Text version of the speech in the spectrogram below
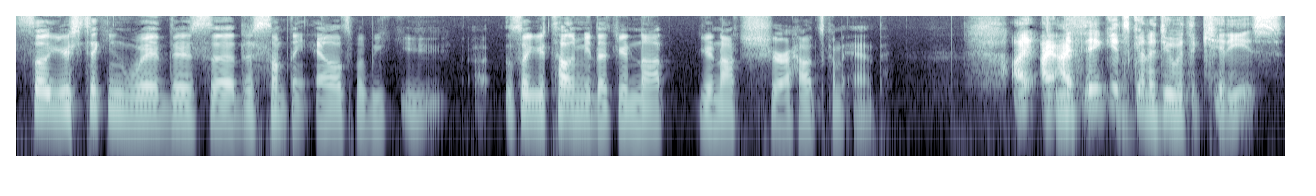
so you're sticking with there's uh, there's something else, but we. You, so you're telling me that you're not you're not sure how it's gonna end. I I, I think it's gonna do with the kitties.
